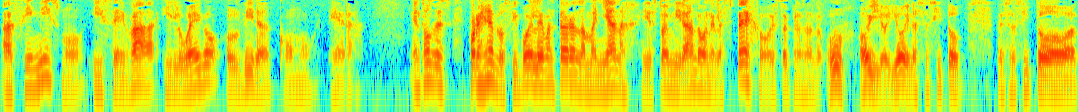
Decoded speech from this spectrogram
a sí mismo y se va y luego olvida cómo era. Entonces, por ejemplo, si voy a levantar en la mañana y estoy mirando en el espejo, estoy pensando, uh, hoy, hoy, hoy, necesito, necesito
